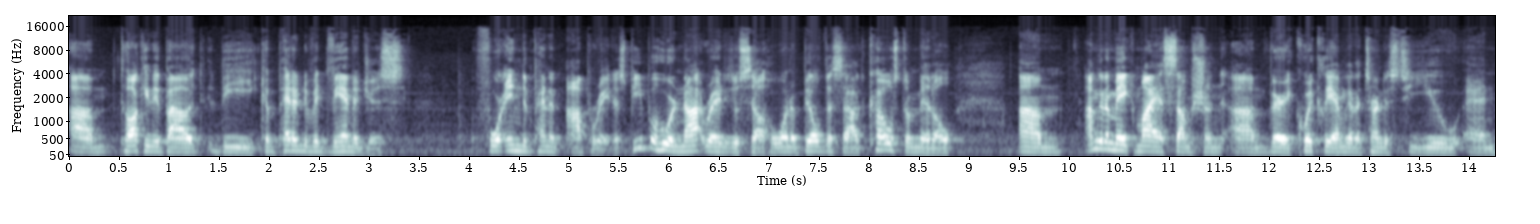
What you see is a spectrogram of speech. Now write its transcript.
um, talking about the competitive advantages for independent operators, people who are not ready to sell, who want to build this out coast or middle. Um, I'm going to make my assumption um, very quickly. I'm going to turn this to you and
